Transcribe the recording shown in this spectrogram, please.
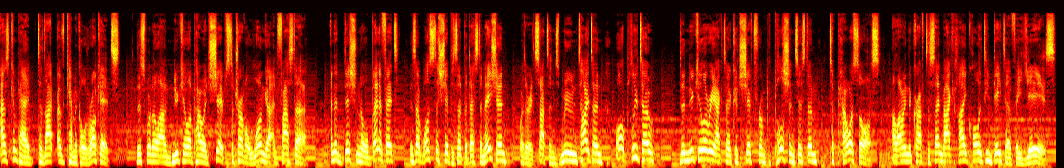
as compared to that of chemical rockets. This would allow nuclear powered ships to travel longer and faster. An additional benefit is that once the ship is at the destination, whether it's Saturn's moon, Titan, or Pluto, the nuclear reactor could shift from propulsion system to power source, allowing the craft to send back high quality data for years.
